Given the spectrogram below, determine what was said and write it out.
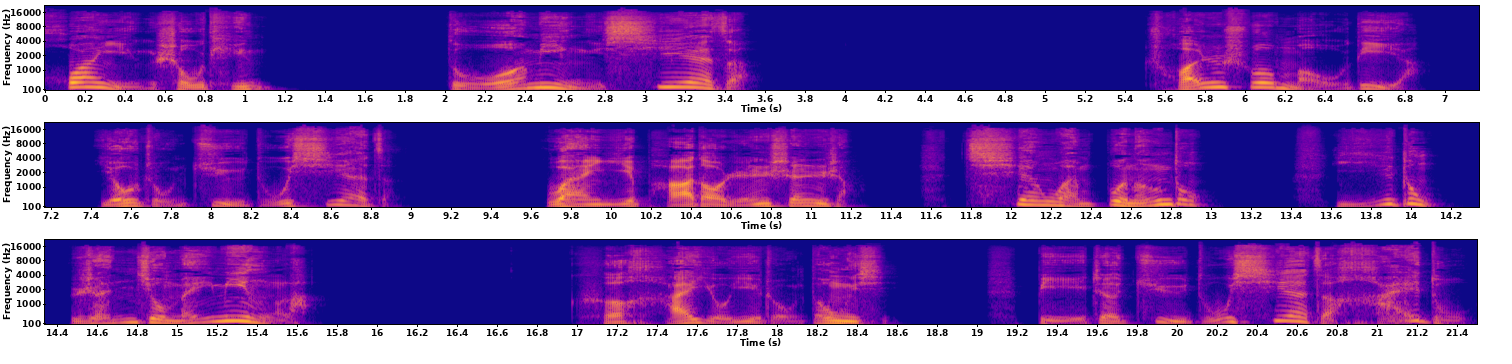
欢迎收听《夺命蝎子》。传说某地呀，有种剧毒蝎子，万一爬到人身上，千万不能动，一动人就没命了。可还有一种东西，比这剧毒蝎子还毒，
